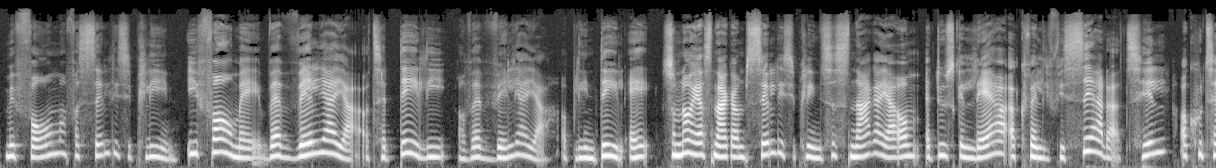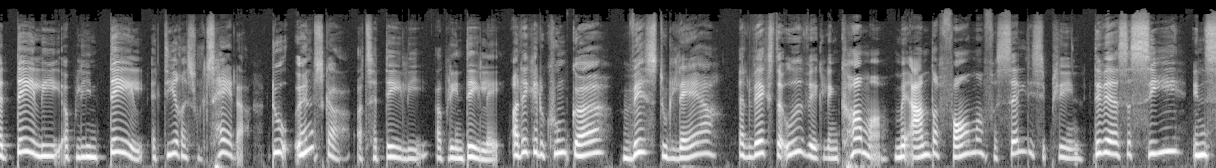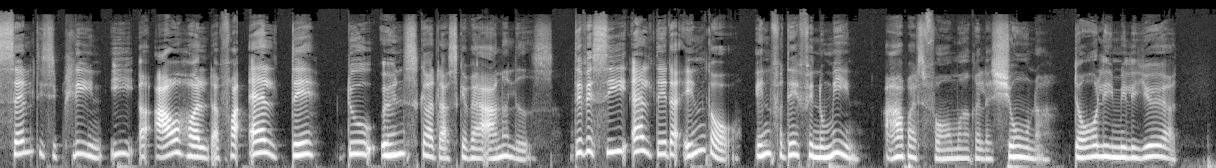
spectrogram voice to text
med former for selvdisciplin. I form af, hvad vælger jeg at tage del i, og hvad vælger jeg at blive en del af. Så når jeg snakker om selvdisciplin, så snakker jeg om, at du skal lære at kvalificere dig til at kunne tage del i og blive en del af de resultater, du ønsker at tage del i og blive en del af. Og det kan du kun gøre, hvis du lærer at vækst og udvikling kommer med andre former for selvdisciplin. Det vil altså sige en selvdisciplin i at afholde dig fra alt det, du ønsker, der skal være anderledes. Det vil sige alt det, der indgår inden for det fænomen. Arbejdsformer, relationer, dårlige miljøer.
